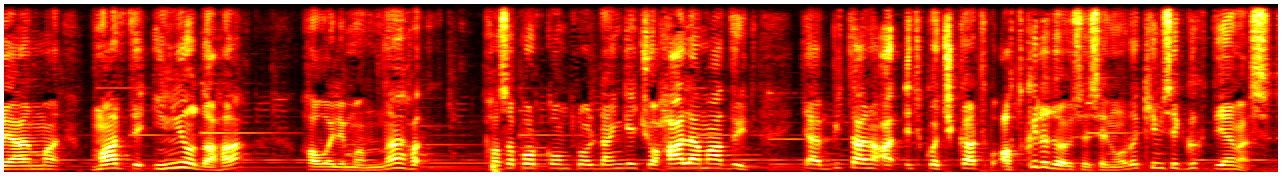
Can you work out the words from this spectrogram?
Real Madrid'e iniyor daha havalimanına. Pasaport kontrolden geçiyor. Hala Madrid. Ya bir tane Atletico çıkartıp atkıyla dövse seni orada kimse gık diyemez.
